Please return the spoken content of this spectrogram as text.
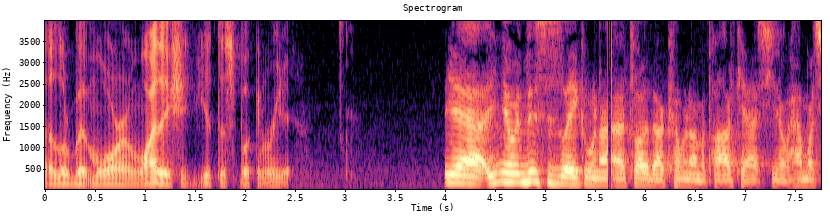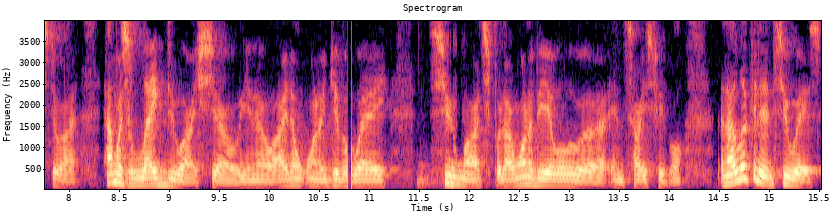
a little bit more and why they should get this book and read it? Yeah, you know, and this is like when I thought about coming on the podcast. You know, how much do I, how much leg do I show? You know, I don't want to give away too much, but I want to be able to uh, entice people. And I look at it in two ways.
